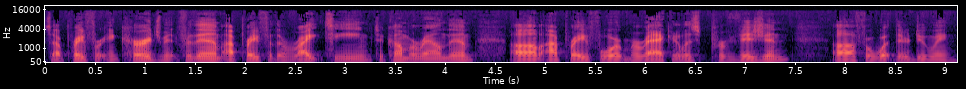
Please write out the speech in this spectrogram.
So I pray for encouragement for them. I pray for the right team to come around them. Um, I pray for miraculous provision uh, for what they're doing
